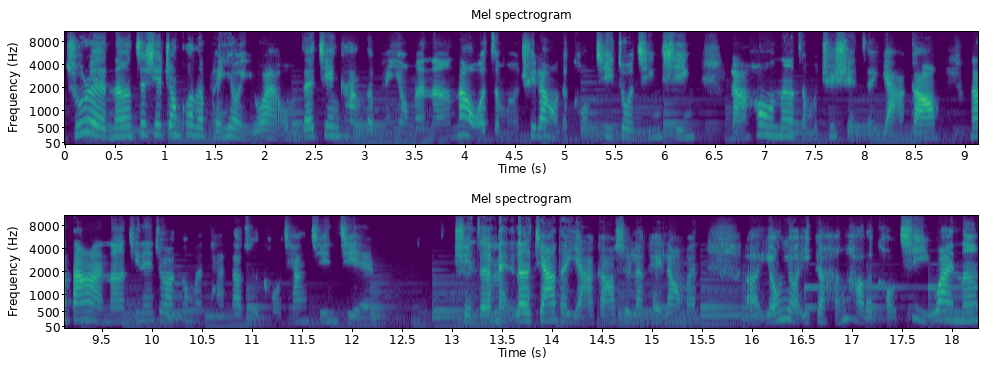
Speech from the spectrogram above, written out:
除了呢这些状况的朋友以外，我们在健康的朋友们呢，那我怎么去让我的口气做清新？然后呢，怎么去选择牙膏？那当然呢，今天就要跟我们谈到就是口腔清洁。选择美乐家的牙膏，是了可以让我们，呃，拥有一个很好的口气以外呢，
